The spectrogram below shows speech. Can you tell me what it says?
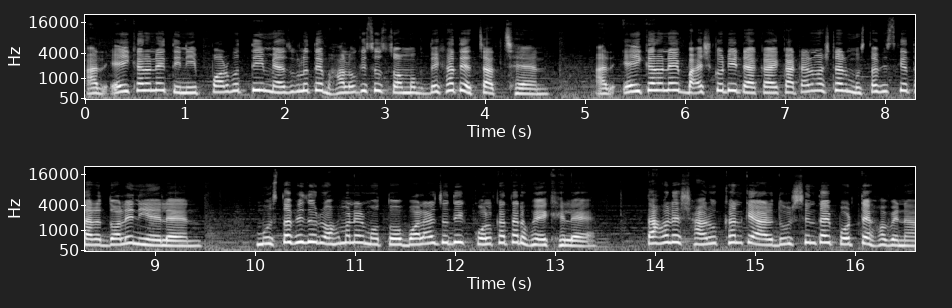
আর এই কারণে তিনি পরবর্তী ম্যাচগুলোতে ভালো কিছু চমক দেখাতে চাচ্ছেন। আর এই কারণে বাইশ কোটি টাকায় কাটার মাস্টার মুস্তাফিজকে তার দলে নিয়ে এলেন। মুস্তাফিজুর রহমানের মতো বলার যদি কলকাতার হয়ে খেলে, তাহলে শাহরুখ খানকে আর দুশ্চিন্তায় পড়তে হবে না।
